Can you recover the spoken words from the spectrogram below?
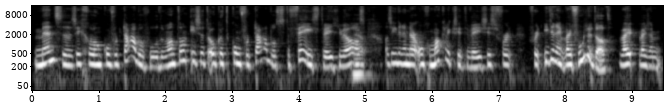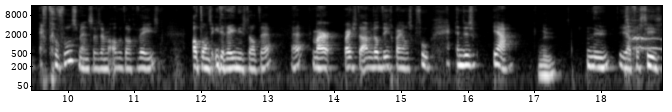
mensen zich gewoon comfortabel voelden. Want dan is het ook het comfortabelste feest, weet je wel. Als, Ja. als iedereen daar ongemakkelijk zit te wezen, is voor, voor iedereen... Wij voelen dat. Wij, wij zijn echt gevoelsmensen, dat zijn we altijd al geweest. Althans, iedereen is dat, hè. hè? Maar wij staan wel dicht bij ons gevoel. En dus, ja, Nu. nu, ja, precies.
